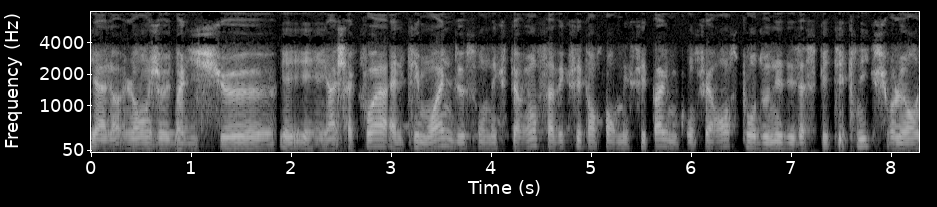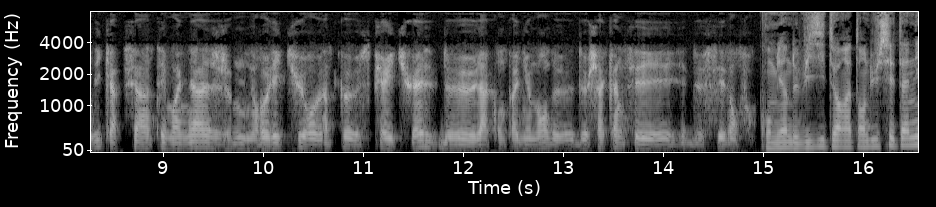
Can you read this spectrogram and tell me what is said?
Il y a l'ange malicieux euh, et, à chaque fois, elle témoigne de son expérience avec cet enfant. Mais c'est pas une conférence pour donner des aspects techniques sur le handicap. C'est un témoignage, une relecture un peu spirituelle de l'accompagnement de, de, chacun de ces, de ces enfants. Combien de visiteurs attendus cette année?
